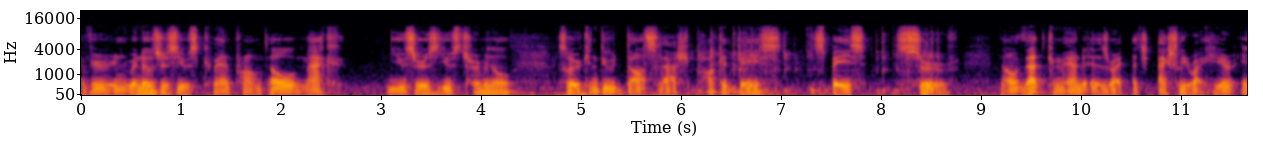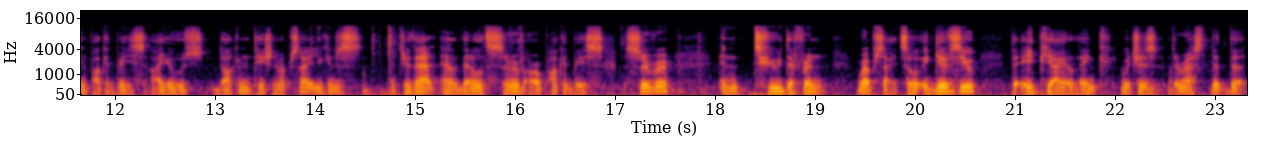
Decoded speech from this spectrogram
If you're in windows just use command prompt tell mac users use terminal. So you can do dot slash pocket base space serve now that command is right actually right here in Pocket Base IO's documentation website. You can just enter that and that'll serve our Pocket Base server in two different websites. So it gives you the API link, which is the rest the, the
